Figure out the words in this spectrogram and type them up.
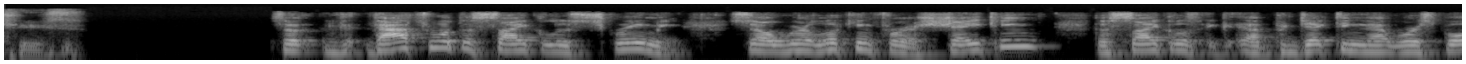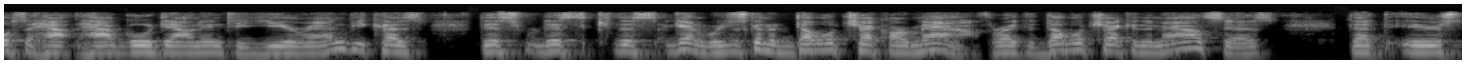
Jeez. So th- that's what the cycle is screaming. So we're looking for a shaking. The cycle is uh, predicting that we're supposed to have, have go down into year end because this this this again we're just going to double check our math, right? The double check in the math says that is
